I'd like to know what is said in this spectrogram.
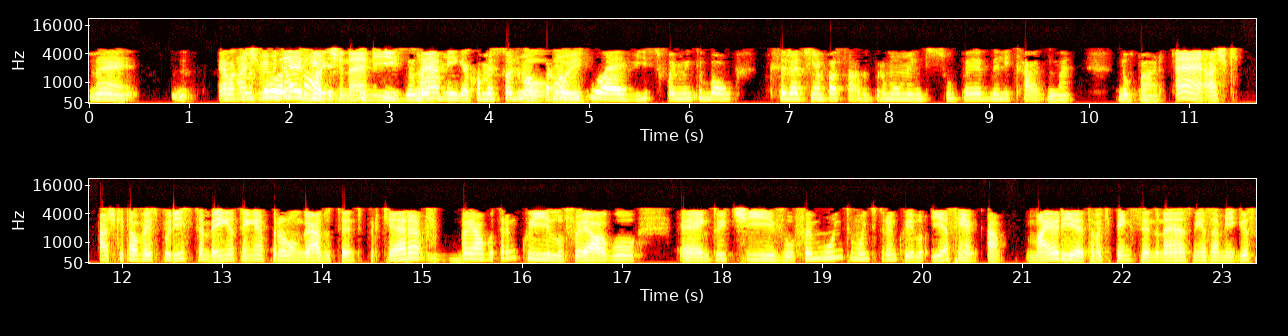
né? Ela ah, começou leve sorte, nesse né, sentido, né, amiga? Começou de uma foi. forma muito leve. Isso foi muito bom. Porque você já tinha passado por um momento super delicado, né? No parto. É, acho que acho que talvez por isso também eu tenha prolongado tanto, porque era foi algo tranquilo, foi algo é, intuitivo, foi muito, muito tranquilo. E assim, a, a maioria, estava aqui pensando, né, as minhas amigas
